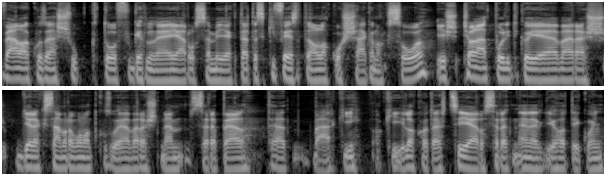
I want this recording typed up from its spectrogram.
vállalkozásuktól függetlenül eljáró személyek, tehát ez kifejezetten a lakosságnak szól, és családpolitikai elvárás, gyerek számra vonatkozó elvárás nem szerepel, tehát bárki, aki lakhatás céljára szeretne energiahatékony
